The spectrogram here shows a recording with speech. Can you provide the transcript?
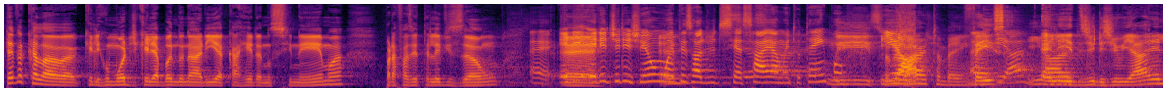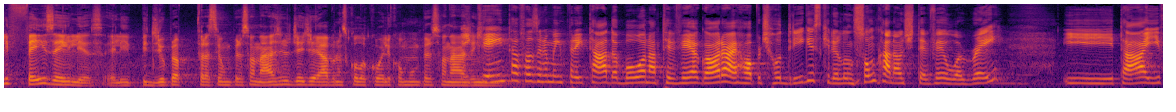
Teve aquela, aquele rumor de que ele abandonaria a carreira no cinema para fazer televisão. É, ele, É. ele dirigiu um episódio de CSI há muito tempo. Isso, E E eu- ar também. É, Fez, ele ER. dirigiu IAR e ele fez Alias. Ele pediu pra, pra ser um personagem e o J.J. Abrams colocou ele como um personagem. E quem tá fazendo uma empreitada boa na TV agora é Robert Rodrigues, que ele lançou um canal de TV, o Array. E tá aí,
